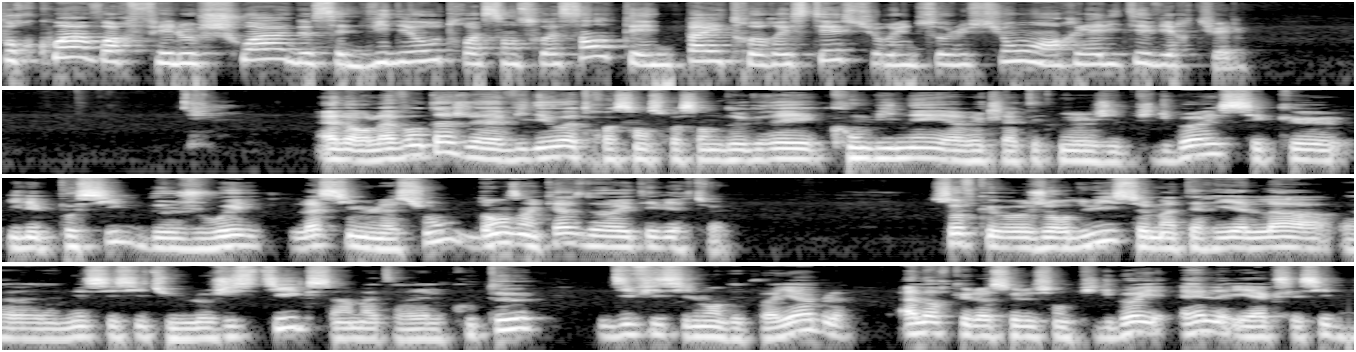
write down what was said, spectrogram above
pourquoi avoir fait le choix de cette vidéo 360 et ne pas être resté sur une solution en réalité virtuelle? Alors l'avantage de la vidéo à 360 degrés combinée avec la technologie Pitchboy, c'est qu'il est possible de jouer la simulation dans un casque de réalité virtuelle. Sauf qu'aujourd'hui, ce matériel-là euh, nécessite une logistique, c'est un matériel coûteux, difficilement déployable, alors que la solution Pitchboy, elle, est accessible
